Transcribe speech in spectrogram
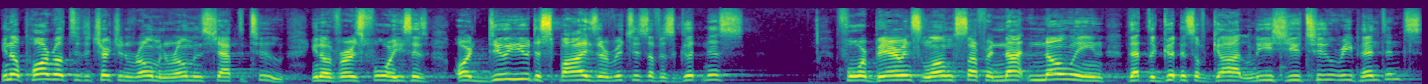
You know, Paul wrote to the church in Rome in Romans chapter 2, you know, verse 4, he says, Or do you despise the riches of his goodness, forbearance, long suffering, not knowing that the goodness of God leads you to repentance?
